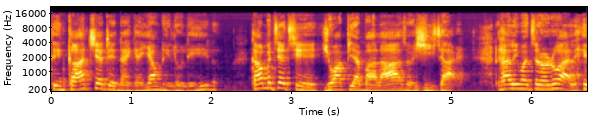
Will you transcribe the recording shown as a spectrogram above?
သင်ကားချက်တဲ့နိုင်ငံရောက်နေလို့လေလို့ကားမချက်ချင်ရွာပြန်ပါလားဆိုရည်ကြတယ်တခါလေးမှကျွန်တော်တို့ကလေ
